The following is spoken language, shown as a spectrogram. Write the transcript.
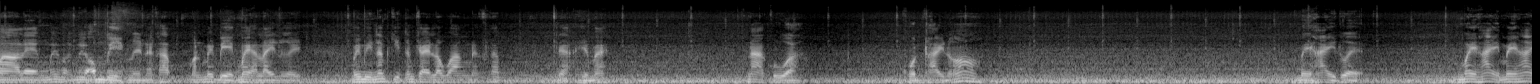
มาแรงไม่ไม่ยอมเบรกเลยนะครับ มันไม่เบรกไม่อะไรเลย ไม่มีน้ำจิตน้ำใจระวังนะครับ เนี่ยเห็นไหมน่ากลัว คนไทยเนาะไม่ให้ด้วย ไม่ให้ไม่ให้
